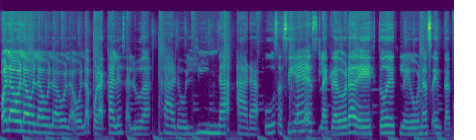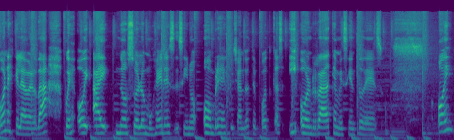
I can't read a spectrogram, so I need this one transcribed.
Hola, hola, hola, hola, hola, hola. Por acá les saluda Carolina Araúz. Así es, la creadora de esto de Leonas en Tacones, que la verdad, pues hoy hay no solo mujeres, sino hombres escuchando este podcast y honrada que me siento de eso. Hoy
